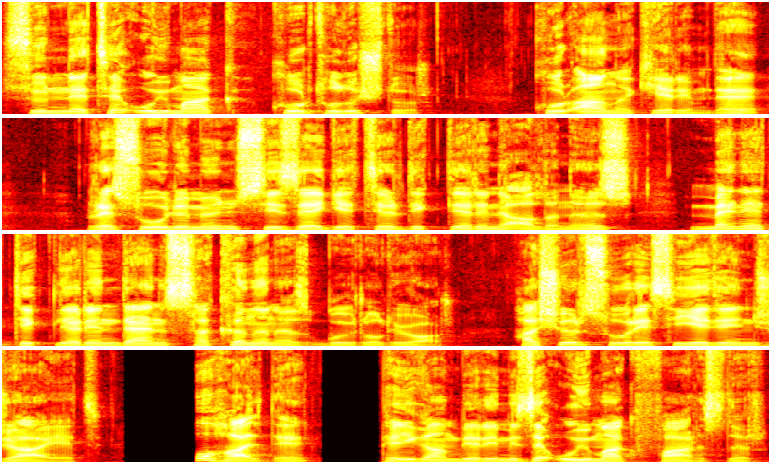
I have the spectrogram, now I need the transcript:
Sünnete uymak kurtuluştur. Kur'an-ı Kerim'de Resulümün size getirdiklerini alınız, men ettiklerinden sakınınız buyruluyor. Haşr suresi 7. ayet. O halde peygamberimize uymak farzdır,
